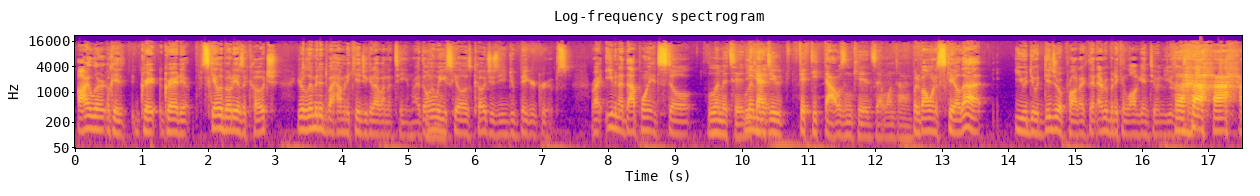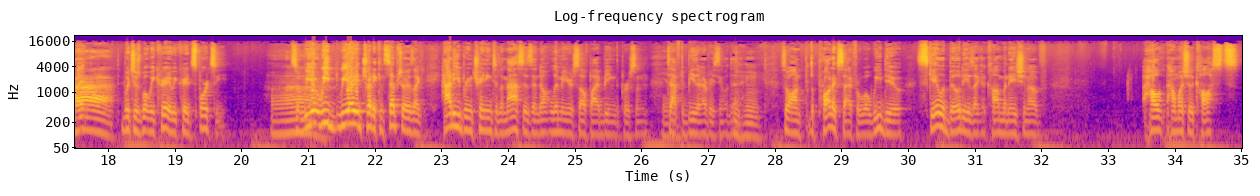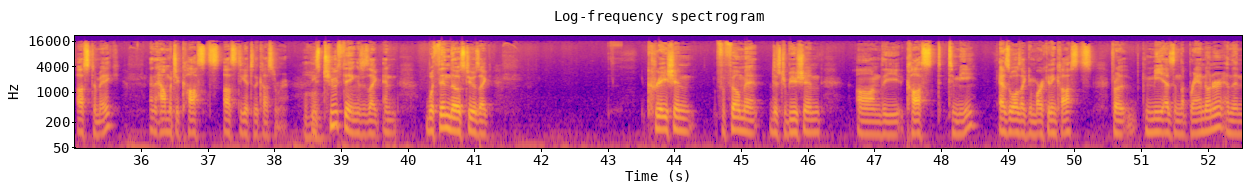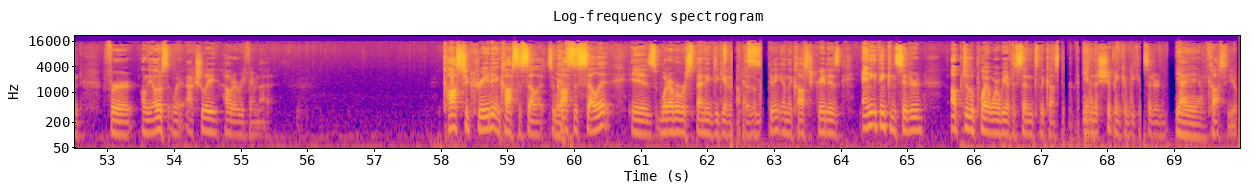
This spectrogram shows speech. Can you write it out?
I learned. Okay, great, great idea. Scalability as a coach, you're limited by how many kids you could have on a team, right? The only way you scale as coach is you do bigger groups, right? Even at that point, it's still. Limited. You can't do fifty thousand kids at one time. But if I want to scale that, you would do a digital product that everybody can log into and use, right? which is what we created. We created Sportsy. Ah. So we, we we already try to conceptualize like how do you bring training to the masses and don't limit yourself by being the person to have to be there every single day. Mm-hmm. So on the product side for what we do, scalability is like a combination of how how much it costs us to make and how much it costs us to get to the customer. Mm-hmm. These two things is like and within those two is like creation, fulfillment, distribution on the cost to me, as well as like your marketing costs for me as in the brand owner, and then for on the other side. Wait, actually, how would I reframe that? Cost to create it and cost to sell it. So Yes. cost to sell it is whatever we're spending to get it there, the marketing, and the cost to create is anything considered up to the point where we have to send it to the customer. Even the shipping can be considered Yeah, yeah, yeah. cost to you.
